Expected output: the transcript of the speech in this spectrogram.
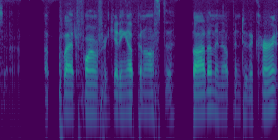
So a platform for getting up and off the bottom and up into the current.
